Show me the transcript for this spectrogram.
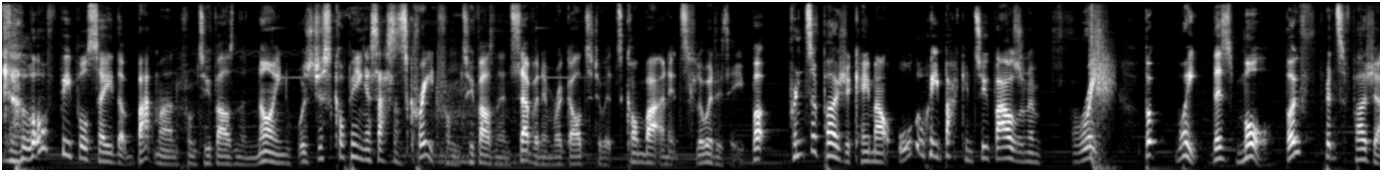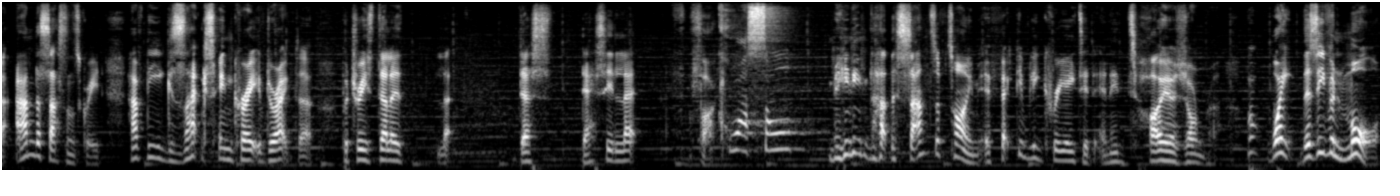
A lot of people say that Batman from 2009 was just copying Assassin's Creed from 2007 in regards to its combat and its fluidity, but Prince of Persia came out all the way back in 2003. But wait, there's more. Both Prince of Persia and Assassin's Creed have the exact same creative director, Patrice Dele... Le, Des... Desilet... Fuck. Croissant. Meaning that the Sands of Time effectively created an entire genre. But wait, there's even more!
